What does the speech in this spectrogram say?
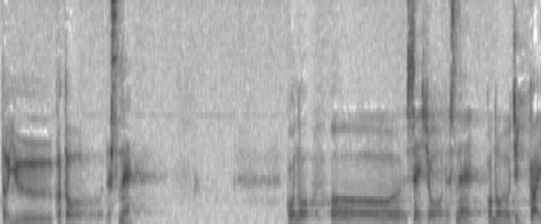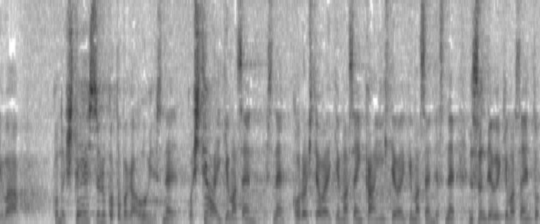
ということですね。この聖書をですね。この実会はこの否定する言葉が多いですね。こうしてはいけませんですね。殺してはいけません。勧誘してはいけませんですね。盗んではいけませんと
